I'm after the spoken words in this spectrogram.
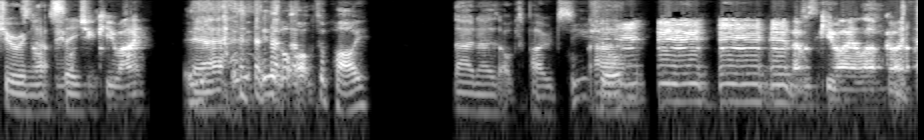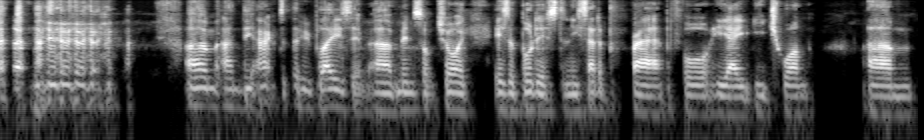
during that me scene. watching QI. Is, Yeah. it, is, it, is it not Octopi? No, no, it's octopodes. Are you sure? Um, that was the QILM going on. Um, and the actor who plays him, uh, Min Suk Choi, is a Buddhist, and he said a prayer before he ate each one. Um,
